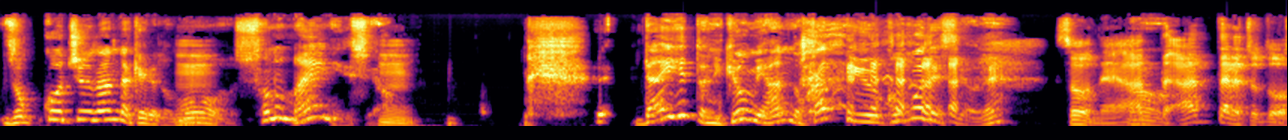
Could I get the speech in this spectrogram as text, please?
続行中なんだけれども、その前にですよ、うん。ダイエットに興味あんのかっていう、ここですよね。そうね。あっうんた、あったらちょっと、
